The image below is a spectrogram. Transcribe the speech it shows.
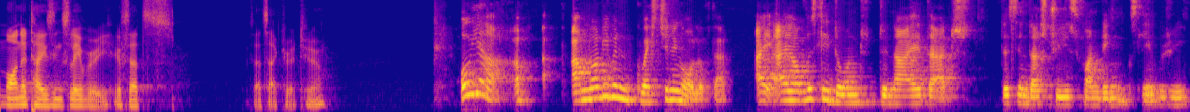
monetizing slavery, if that's if that's accurate, you know. Oh yeah, I'm not even questioning all of that. I, I obviously don't deny that this industry is funding slavery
